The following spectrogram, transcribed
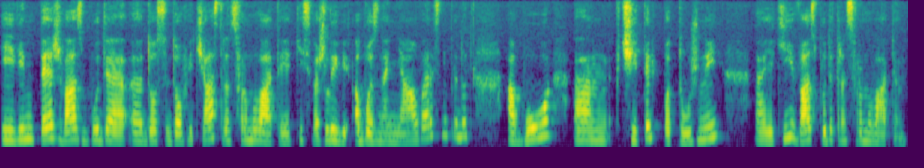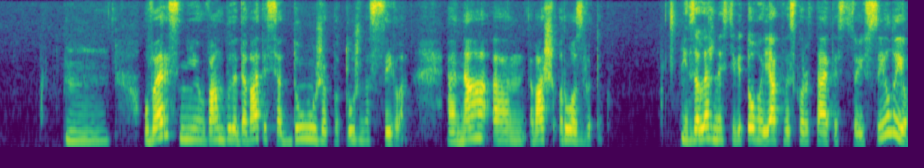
і він теж вас буде е, досить довгий час трансформувати. Якісь важливі або знання у вересні прийдуть, або ем, вчитель потужний, який вас буде трансформувати. У вересні вам буде даватися дуже потужна сила е, на ем, ваш розвиток. І в залежності від того, як ви скористаєтесь цією силою,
